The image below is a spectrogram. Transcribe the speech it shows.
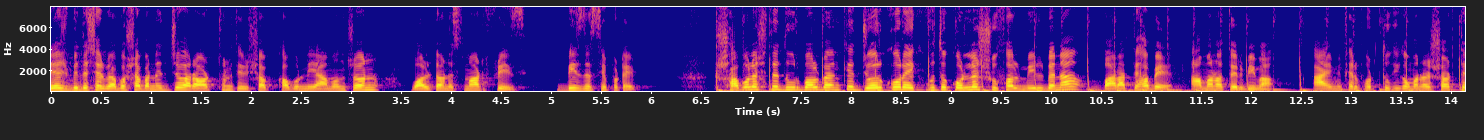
দেশ বিদেশের ব্যবসা বাণিজ্য আর অর্থনীতির সব খবর নিয়ে আমন্ত্রণ ওয়ালটন স্মার্ট ফ্রিজ বিজনেস রিপোর্টে। সবলের সাথে দুর্বল ব্যাংকে জোর করে একীভূত করলে সুফল মিলবে না, বাড়াতে হবে আমানতের বীমা। আইএমএফের ভর্তুকি কমানোর শর্তে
